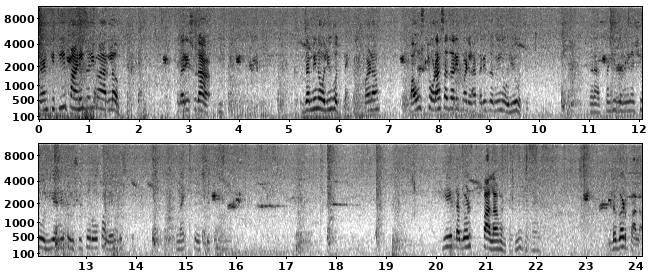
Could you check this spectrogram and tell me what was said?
कारण कितीही पाणी जरी मारलं तरीसुद्धा जमीन ओली होत नाही. पण पाऊस थोडासा जरी पडला तरी जमीन ओली होते. तर आता ही जमीन अशी ओली आहे तुळशीचं रोप आलेलं दिसतं नाही तुळशीचं हे दगडपाला म्हणतात ना पाला दगडपाला.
